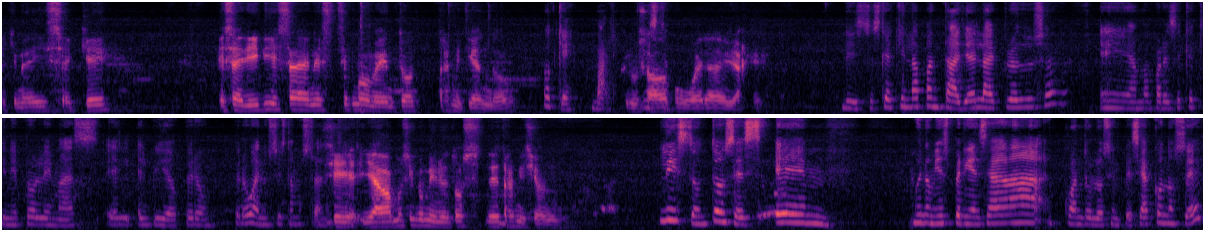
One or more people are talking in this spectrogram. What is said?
Aquí me dice que esa Didi está en este momento transmitiendo. Ok, vale. Cruzado con Guaira de viaje. Listo, es que aquí en la pantalla de Live Producer eh, me parece que tiene problemas el, el video, pero, pero bueno, sí estamos transmitiendo. Sí, ya vamos cinco minutos de transmisión. Listo, entonces, em, bueno, mi experiencia cuando los empecé a conocer,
